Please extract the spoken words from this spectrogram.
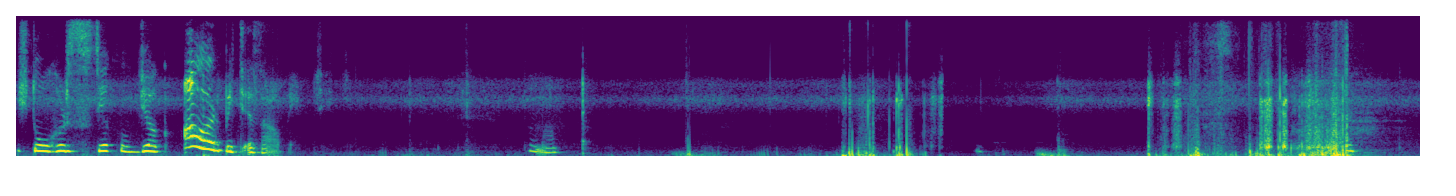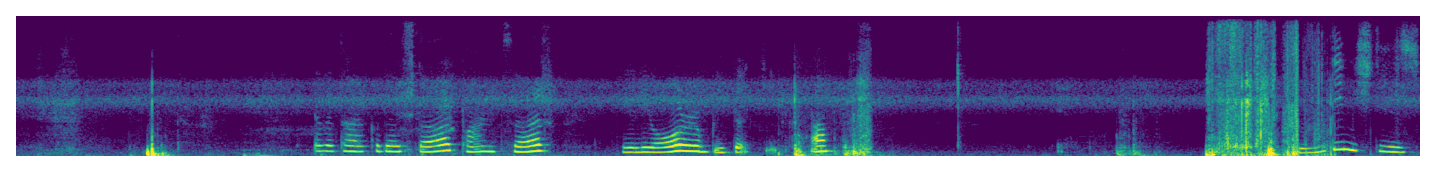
işte o hırsız yakılacak. Ağır bir ceza verecek. Tamam. Evet arkadaşlar panter geliyor bir dakika. Ne demiştiniz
